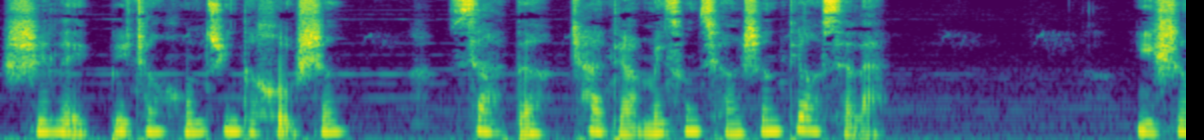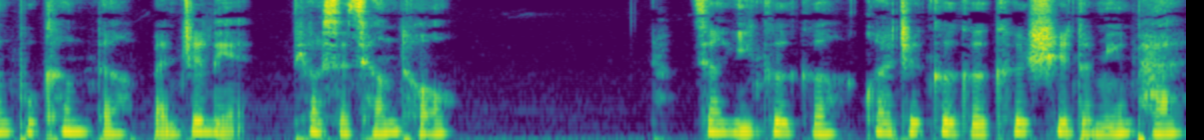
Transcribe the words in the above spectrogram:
石磊被张红军的吼声吓得差点没从墙上掉下来，一声不吭的板着脸跳下墙头，将一个个挂着各个科室的名牌、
